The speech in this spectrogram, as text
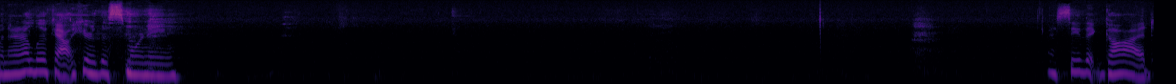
When I look out here this morning, I see that God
